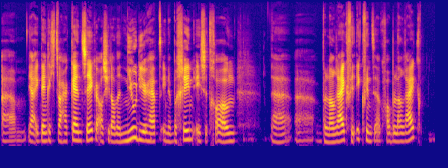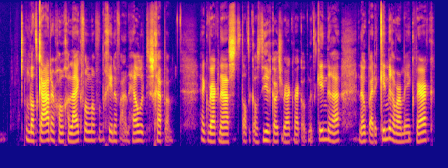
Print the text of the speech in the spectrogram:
um, ja, ik denk dat je het wel herkent. Zeker als je dan een nieuw dier hebt. In het begin is het gewoon uh, uh, belangrijk. Vind, ik vind het in elk geval belangrijk om dat kader gewoon gelijk vanaf het begin af aan helder te scheppen. Ik werk naast dat ik als dierencoach werk, werk ook met kinderen. En ook bij de kinderen waarmee ik werk,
